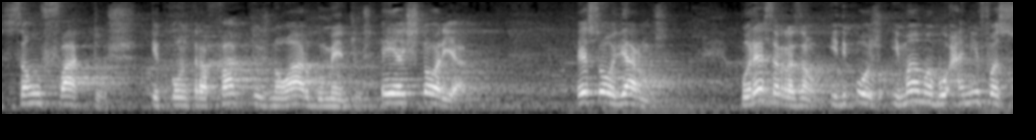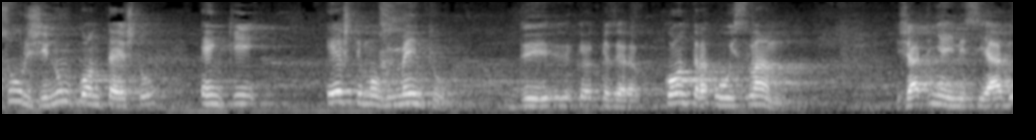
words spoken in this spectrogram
são factos e contra factos não há argumentos, é a história. É só olharmos. Por essa razão, e depois Imam Abu Hanifa surge num contexto em que este movimento de, quer dizer, contra o Islã já tinha iniciado,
